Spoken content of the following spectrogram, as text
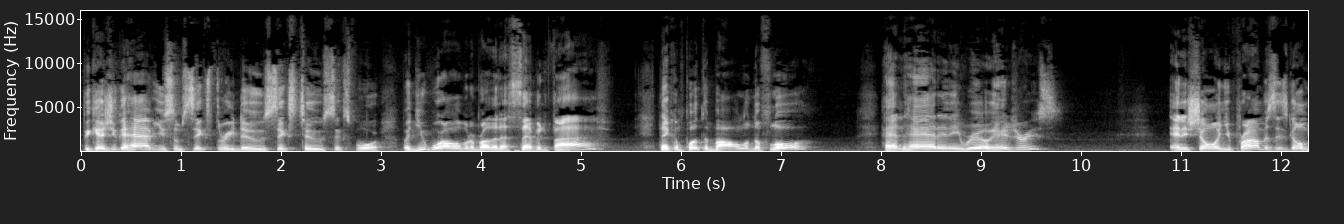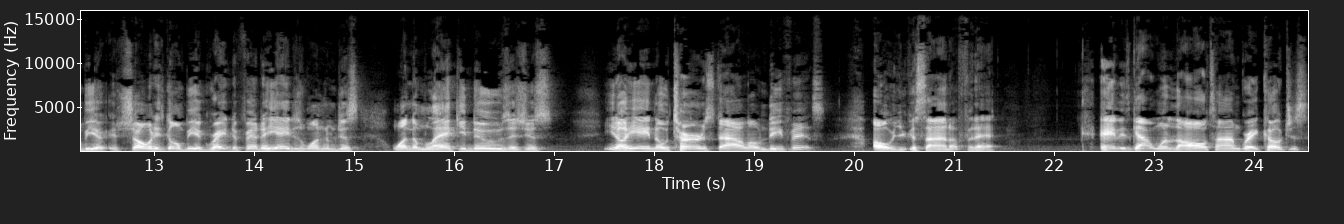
Because you can have you some six three dudes, six two, six four, but you on with a brother that's seven five, that can put the ball on the floor, hadn't had any real injuries, and it's showing you promise. He's gonna be a, it's showing he's gonna be a great defender. He ain't just one of them just one of them lanky dudes that's just, you know, he ain't no turnstile on defense. Oh, you can sign up for that and he's got one of the all time great coaches,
